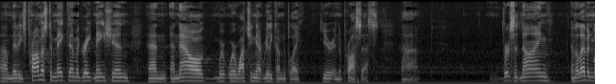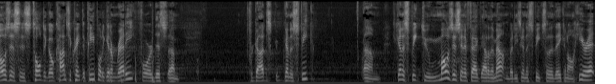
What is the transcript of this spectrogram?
um, that he's promised to make them a great nation. And, and now we're, we're watching that really come to play here in the process. Uh, verses 9 and 11, Moses is told to go consecrate the people to get them ready for this, um, for God's going to speak. Um, he's going to speak to Moses, in effect, out of the mountain, but he's going to speak so that they can all hear it.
